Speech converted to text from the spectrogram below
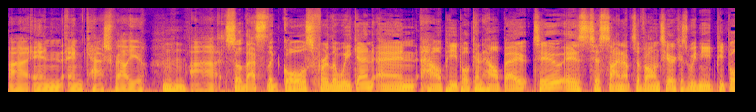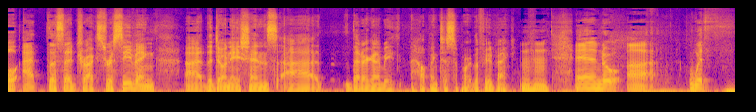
uh, in in cash value. Uh, so that's the goals for the weekend, and how people can help out too is to sign up to volunteer because we need people at the said trucks receiving uh, the donations. Uh, that are going to be helping to support the food bank. And uh, with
